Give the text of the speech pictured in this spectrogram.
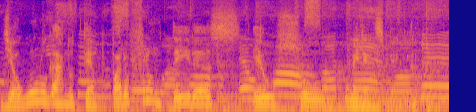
de algum lugar no tempo para o Fronteiras, eu sou William Spengler.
